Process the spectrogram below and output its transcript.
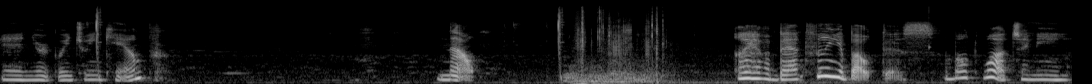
And you're going to encamp. Now, I have a bad feeling about this. About what? I mean,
